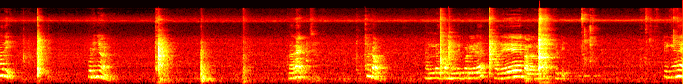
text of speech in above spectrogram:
മതി പൊടിഞ്ഞു വേണം കറക്റ്റ് ഉണ്ടോ നല്ല ചമ്മന്തിപ്പൊടിയുടെ അതേ കളറിൽ കിട്ടി ഇങ്ങനെ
